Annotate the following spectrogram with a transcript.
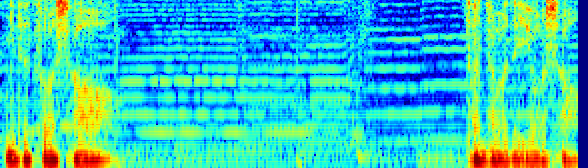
你的左手。攥着我的右手，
